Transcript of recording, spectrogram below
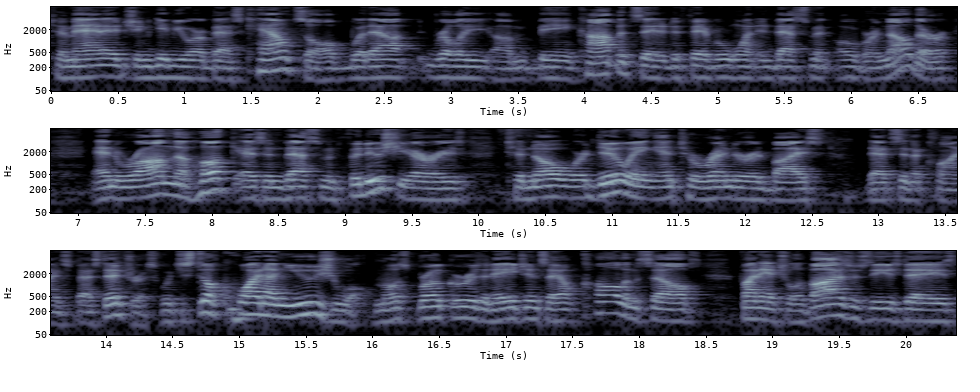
to manage and give you our best counsel without really um, being compensated to favor one investment over another. And we're on the hook as investment fiduciaries to know what we're doing and to render advice that's in a client's best interest, which is still quite unusual. Most brokers and agents, they all call themselves financial advisors these days,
